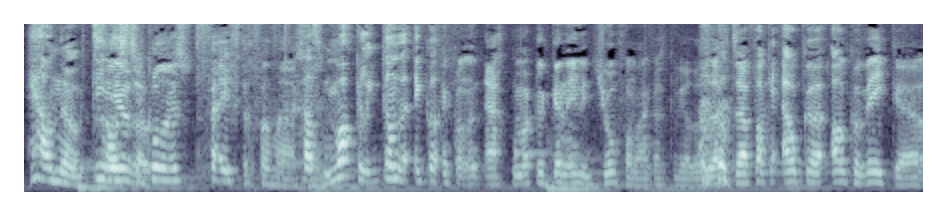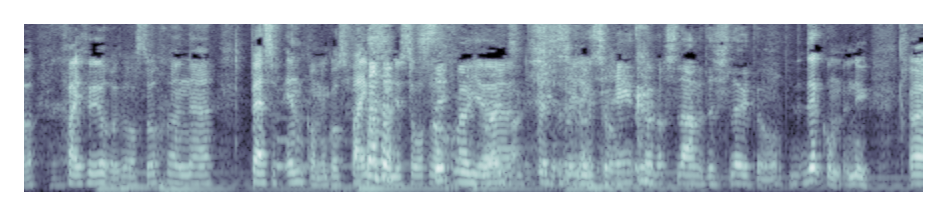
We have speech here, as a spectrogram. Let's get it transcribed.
hell no, 10 Gast, euro. je kon er eens 50 van maken. Gast, makkelijk. Ik kan, er- ik, kan, ik kan er echt makkelijk een hele job van maken als ik wilde. Dat eh, fucking elke, elke week eh 5 euro. Dat was toch een eh, passive income. Ik was 15, dus dat was wel een goede... Ze ging het gewoon nog slaan met de sleutel. dit komt nu. Eh,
